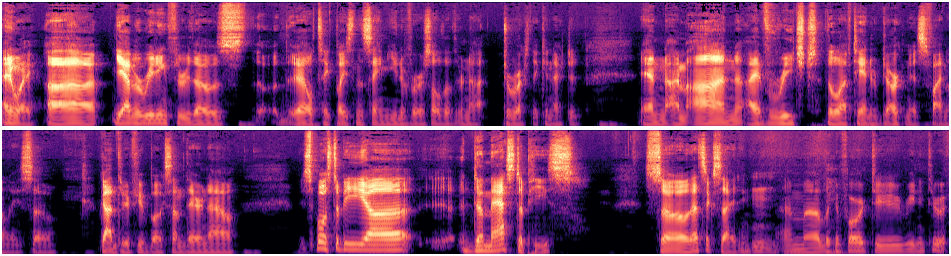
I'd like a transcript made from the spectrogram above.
Anyway, uh, yeah, I've been reading through those. They'll take place in the same universe, although they're not directly connected. And I'm on. I've reached the left hand of darkness finally, so I've gotten through a few books. I'm there now. It's supposed to be uh, the masterpiece, so that's exciting. I'm uh, looking forward to reading through it.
